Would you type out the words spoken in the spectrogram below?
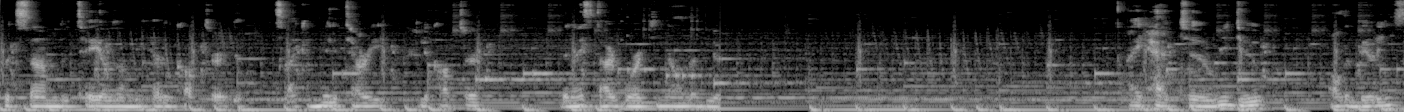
Put some details on the helicopter. It's like a military helicopter. Then I start working on the I had to redo all the buildings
